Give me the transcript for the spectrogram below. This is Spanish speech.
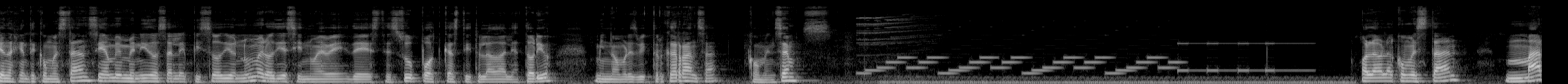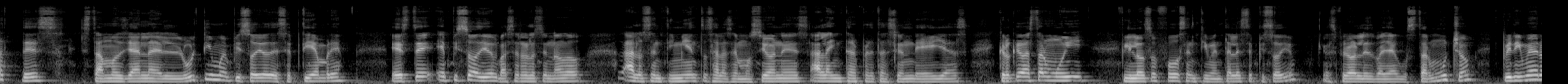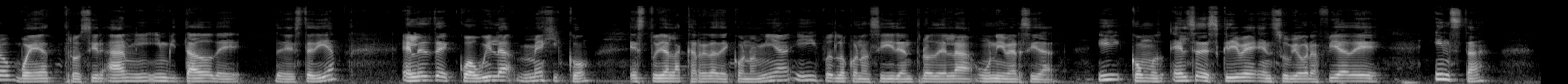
¿Qué onda gente? ¿Cómo están? Sean bienvenidos al episodio número 19 de este subpodcast titulado Aleatorio. Mi nombre es Víctor Carranza. Comencemos. Hola, hola, ¿cómo están? Martes, estamos ya en el último episodio de septiembre. Este episodio va a ser relacionado a los sentimientos, a las emociones, a la interpretación de ellas. Creo que va a estar muy filósofo sentimental este episodio. Espero les vaya a gustar mucho. Primero voy a introducir a mi invitado de, de este día. Él es de Coahuila, México. Estudia la carrera de economía y pues lo conocí dentro de la universidad. Y como él se describe en su biografía de Insta,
